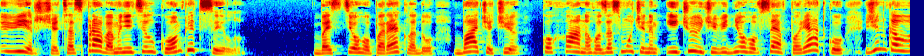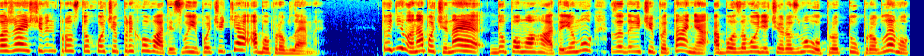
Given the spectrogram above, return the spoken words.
Вір, що ця справа мені цілком під силу. Без цього перекладу, бачачи коханого засмученим і чуючи від нього все в порядку, жінка вважає, що він просто хоче приховати свої почуття або проблеми. Тоді вона починає допомагати йому, задаючи питання або заводячи розмову про ту проблему,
